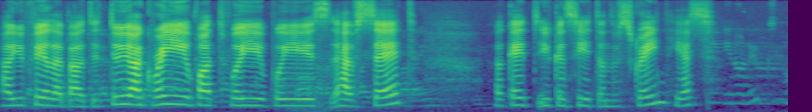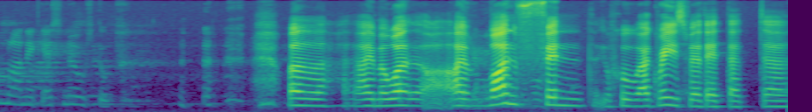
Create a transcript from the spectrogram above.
how you feel about it do you agree what we we have said okay you can see it on the screen yes. Well, I'm a one. I'm one Finn who agrees with it that uh,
